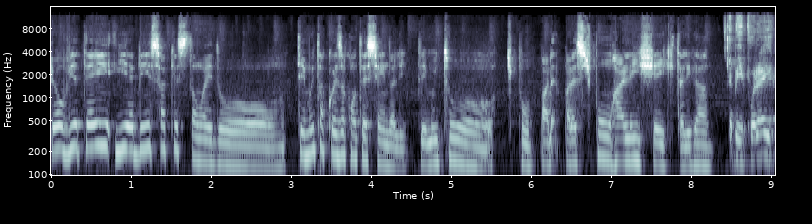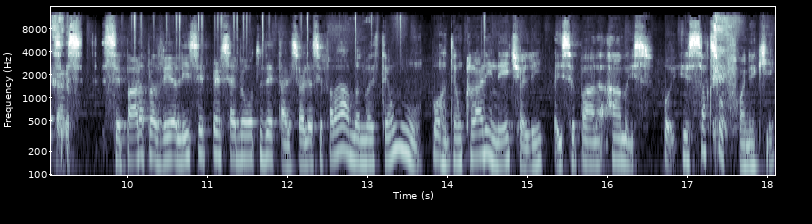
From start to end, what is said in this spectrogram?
eu vi até e é bem essa questão aí do tem muita coisa acontecendo ali. Tem muito, tipo, parece tipo um Harlem Shake, tá ligado? É bem por aí, cara. Você para pra ver ali, você percebe um outro detalhe. Você olha assim e fala, ah, mano, mas tem um. Porra, tem um clarinete ali. Aí você para, ah, mas. Pô, esse saxofone aqui.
